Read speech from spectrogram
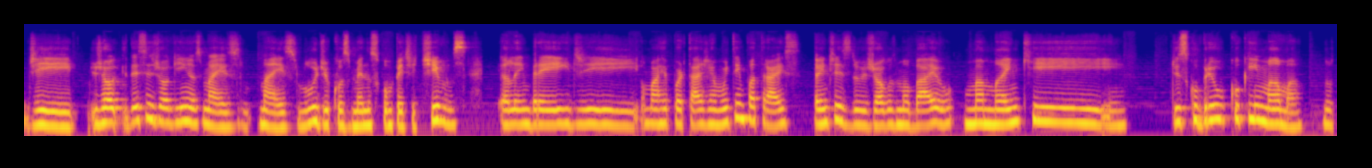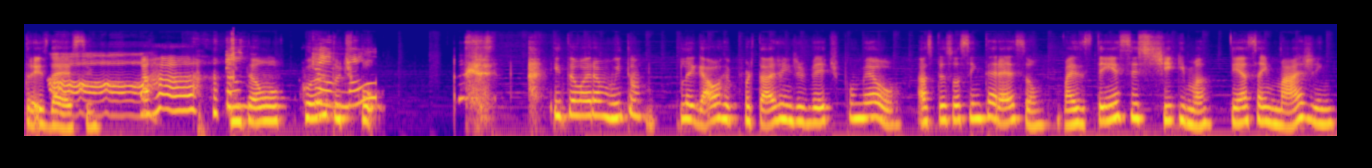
de jo- desses joguinhos mais, mais lúdicos, menos competitivos, eu lembrei de uma reportagem há muito tempo atrás, antes dos jogos mobile, uma mãe que descobriu o Cooking Mama no 3DS. Oh, Aham. Então, o quanto, tipo. então era muito legal a reportagem de ver, tipo, meu, as pessoas se interessam, mas tem esse estigma, tem essa imagem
